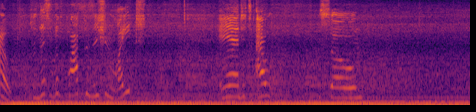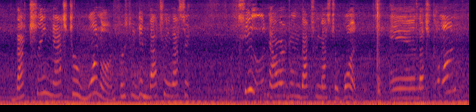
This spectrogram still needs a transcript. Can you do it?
out. So this is the flap position light. And it's out. So Battery Master 1 on. First we did Battery Master 2, now we're doing Battery Master 1. And that should come on.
